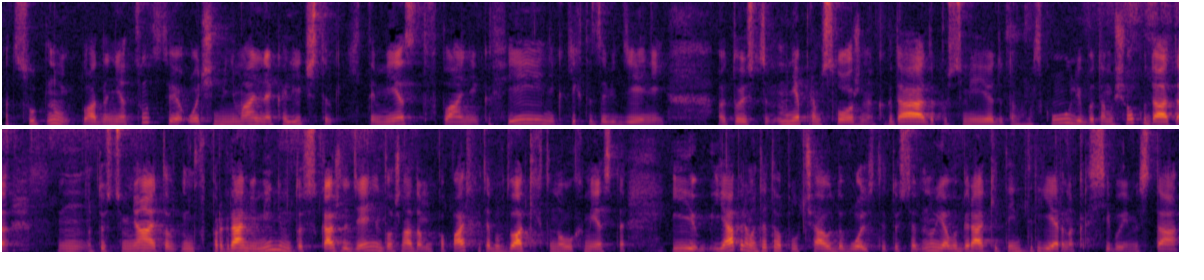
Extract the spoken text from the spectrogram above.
отсут... ну ладно, не отсутствие, очень минимальное количество каких-то мест в плане кофейни, каких-то заведений. Э, То есть мне прям сложно, когда, допустим, я еду там в Москву, либо там еще куда-то, то есть у меня это в программе минимум, то есть каждый день я должна там попасть хотя бы в два каких-то новых места. И я прям от этого получаю удовольствие. То есть, ну, я выбираю какие-то интерьерно красивые места.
